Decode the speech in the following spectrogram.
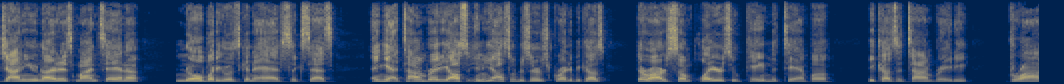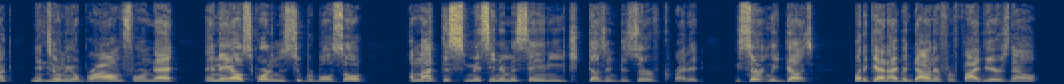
Johnny Unitas, Montana, nobody was going to have success. And yeah, Tom Brady also, and he also deserves credit because there are some players who came to Tampa because of Tom Brady, Gronk, Mhm. Antonio Brown, Fournette, and they all scored in the Super Bowl. So I'm not dismissing him as saying he doesn't deserve credit. He certainly does. But again, I've been down there for five years now,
